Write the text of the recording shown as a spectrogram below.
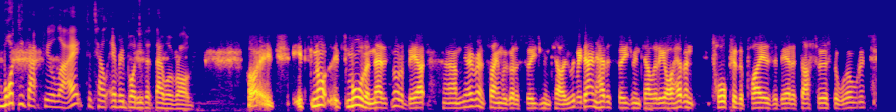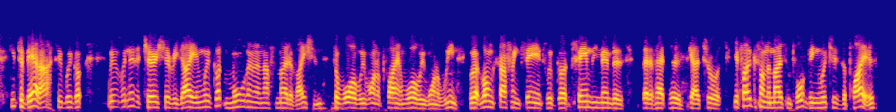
What did that feel like to tell everybody that they were wrong? Oh, it's it's not. It's more than that. It's not about. Um, you know, everyone's saying we've got a siege mentality. We don't have a siege mentality. I haven't talked to the players about it's us versus the world. It's it's about us. We've got. We, we need to cherish every day, and we've got more than enough motivation to why we want to play and why we want to win. We've got long-suffering fans. We've got family members that have had to go through it. You focus on the most important thing, which is the players.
